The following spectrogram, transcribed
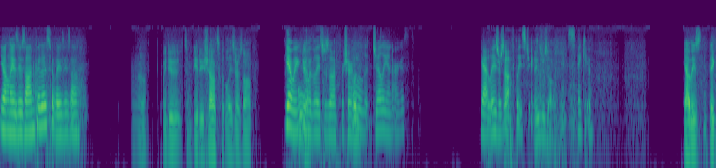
You want lasers on for this or lasers off? I don't know. Can we do some beauty shots with lasers off? Yeah, we can do Ooh. it with the lasers off for sure. Oh, the jelly and Argus. Yeah, lasers off, please, Jake. Lasers off. Yes. Thank you. Yeah, these big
